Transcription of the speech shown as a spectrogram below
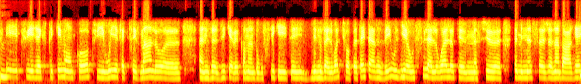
mm. et puis j'ai expliqué mon cas. Puis oui, effectivement, là, euh, elle nous a dit qu'il y avait comme un dossier qui était des nouvelles lois qui vont peut-être arriver. Il y a aussi la loi là, que Monsieur euh, le ministre Jolin Barret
